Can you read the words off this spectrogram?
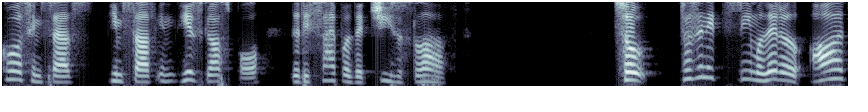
calls himself, himself in his gospel the disciple that Jesus loved. So, doesn't it seem a little odd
